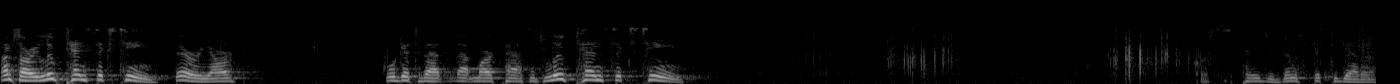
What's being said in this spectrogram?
I'm sorry, Luke 10:16. There we are. We'll get to that, that Mark passage. Luke 10:16. Of course, this page is going to stick together.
